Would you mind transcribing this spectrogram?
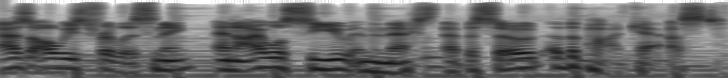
as always, for listening, and I will see you in the next episode of the podcast.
